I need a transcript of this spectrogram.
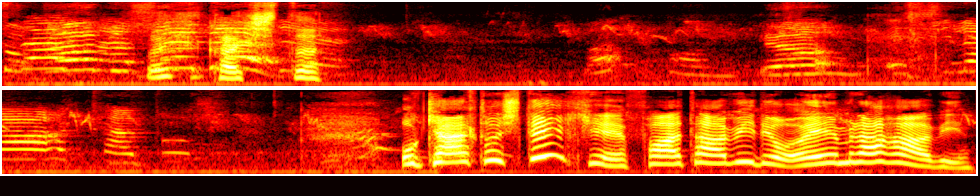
toprağa bir Bak kaçtı. O Keltoş değil ki. Fatih abi diyor. O Emrah abin.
